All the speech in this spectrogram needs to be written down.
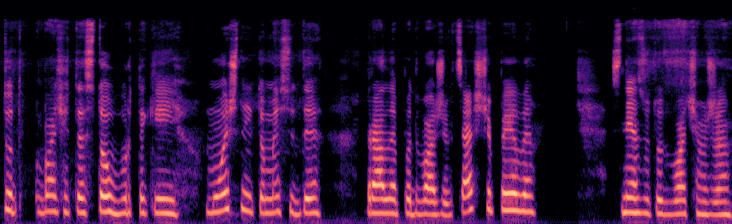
Тут, бачите, стовбур такий мощний, то ми сюди брали по два живця, щепили. Знизу тут бачимо вже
